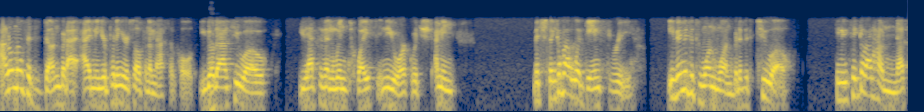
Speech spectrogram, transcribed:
I don't know if it's done, but I, I mean, you're putting yourself in a massive hole. You go down 2-0, you have to then win twice in New York, which I mean, Mitch, think about what Game Three, even if it's one-one, but if it's 2-0, can you think about how nuts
